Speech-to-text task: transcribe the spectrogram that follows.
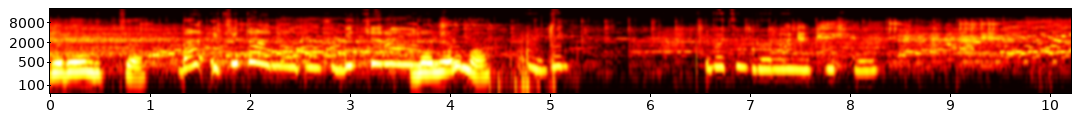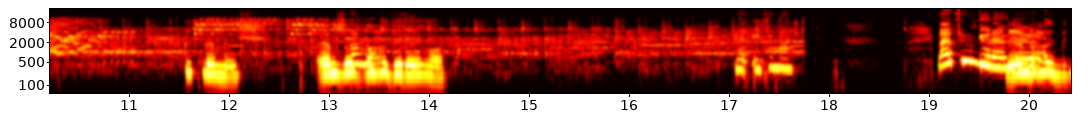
Görevim bitti. Ben iki tane oldum. Bir kere Yine öldüm. oynayalım mı? Hayır, dur. Bir bakayım görev bitmiş mi? Bitmemiş. Emze Ben- daha görevim var. Ben iki maç. Ben tüm görevleri... Benim daha bir...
